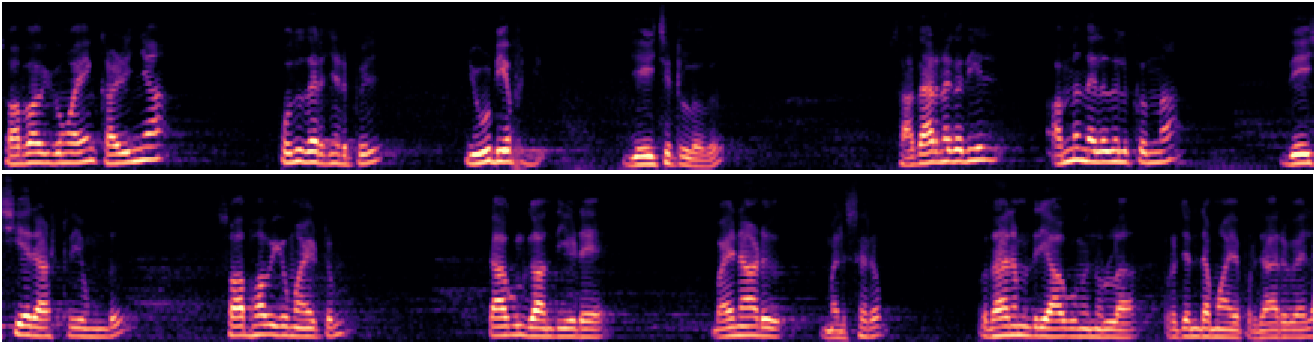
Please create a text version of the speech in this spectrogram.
സ്വാഭാവികമായും കഴിഞ്ഞ പൊതു തെരഞ്ഞെടുപ്പിൽ യു ഡി എഫ് ജയിച്ചിട്ടുള്ളത് സാധാരണഗതിയിൽ അന്ന് നിലനിൽക്കുന്ന ദേശീയ രാഷ്ട്രീയമുണ്ട്. സ്വാഭാവികമായിട്ടും രാഹുൽ ഗാന്ധിയുടെ വയനാട് മത്സരം പ്രധാനമന്ത്രിയാകുമെന്നുള്ള പ്രചണ്ഡമായ പ്രചാരവേല.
